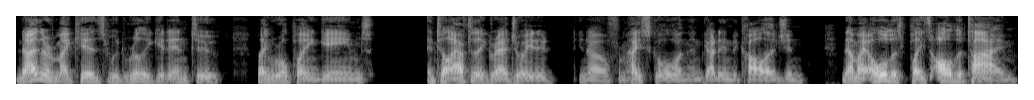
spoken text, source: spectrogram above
neither of my kids would really get into playing role playing games until after they graduated, you know, from high school and then got into college. And now my oldest plays all the time,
